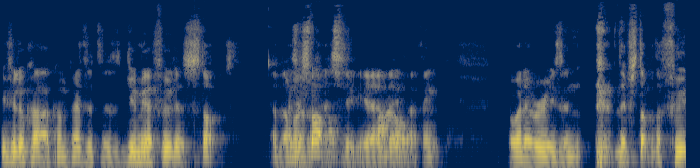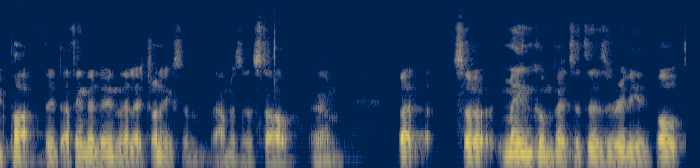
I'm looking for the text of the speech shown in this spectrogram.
if you look at our competitors, Jumia Food has stopped at the Has moment. stopped? Actually, yeah, Wow. they, I think for whatever reason they've stopped the food part. They, I think they're doing the electronics and Amazon style. Um, but so main competitors really Bolt,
